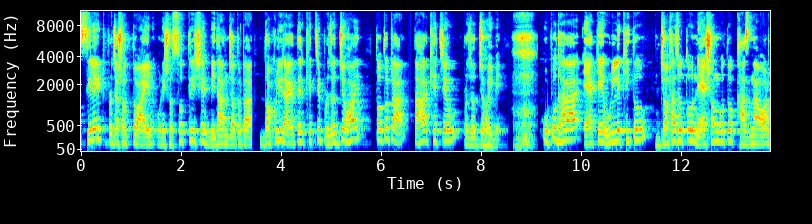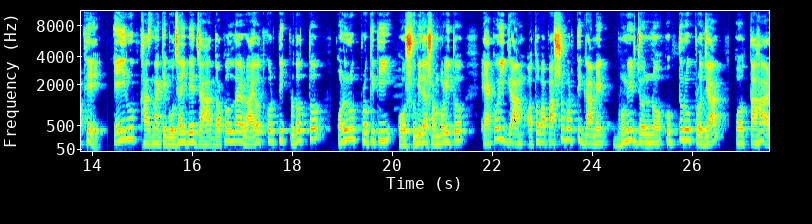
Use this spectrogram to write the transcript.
সিলেট প্রজাসত্ব আইন উনিশশো ছত্রিশের বিধান যতটা দখলি রায়তের ক্ষেত্রে প্রযোজ্য হয়, ততটা তাহার ক্ষেত্রেও প্রযোজ্য হইবে। উপধারা একে উল্লেখিত যথাযথ ন্যায়সঙ্গত খাজনা অর্থে এইরূপ খাজনাকে বোঝাইবে যাহা দখলদার রায়ত কর্তৃক প্রদত্ত, অনুরূপ প্রকৃতি ও সুবিধা সম্বলিত, একই গ্রাম অথবা পার্শ্ববর্তী গ্রামের ভূমির জন্য উক্তরূপ প্রজা ও তাহার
